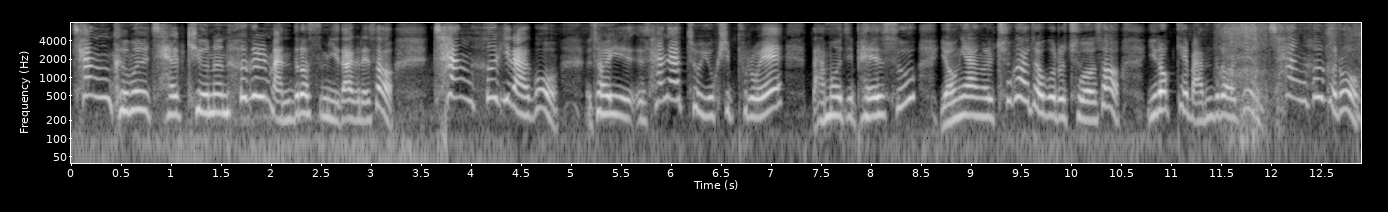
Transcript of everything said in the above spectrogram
창금을 잘 키우는 흙을 만들었습니다. 그래서 창흙이라고 저희 산야초 60%의 나머지 배수 영양을 추가적으로 주어서 이렇게 만들어진 창흙으로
